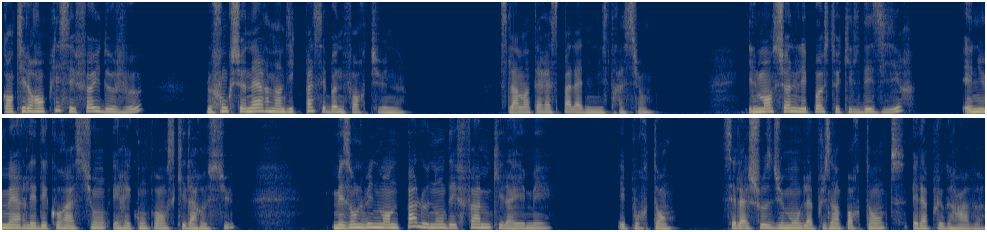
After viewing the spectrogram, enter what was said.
Quand il remplit ses feuilles de vœux, le fonctionnaire n'indique pas ses bonnes fortunes. Cela n'intéresse pas l'administration. Il mentionne les postes qu'il désire, énumère les décorations et récompenses qu'il a reçues, mais on ne lui demande pas le nom des femmes qu'il a aimées. Et pourtant, c'est la chose du monde la plus importante et la plus grave.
